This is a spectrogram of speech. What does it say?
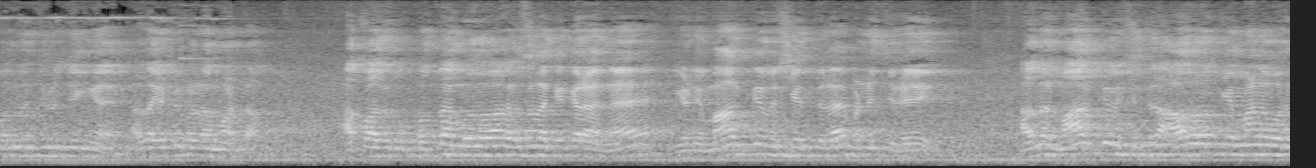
கொஞ்சம் வச்சிங்க அதெல்லாம் ஏற்றுக்கொள்ள மாட்டான். அப்போ அதுக்கு பொத்தாம் பொதுவாக ரசூலா கேட்குறாங்க என்னுடைய மார்க்க விஷயத்தில் மன்னிச்சிரு. அதனால் மார்க்க விஷயத்தில் ஆரோக்கியமான ஒரு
